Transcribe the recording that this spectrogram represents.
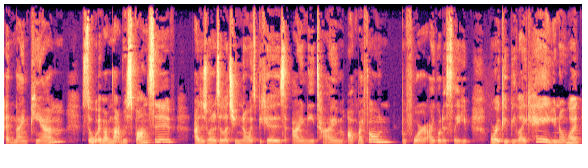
at 9 p.m. So if I'm not responsive, I just wanted to let you know it's because I need time off my phone before I go to sleep. Or it could be like, hey, you know what?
